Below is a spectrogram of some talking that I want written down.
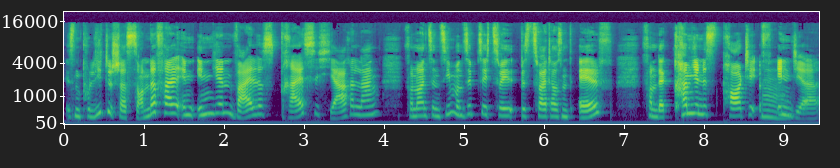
ist ein politischer Sonderfall in Indien, weil es 30 Jahre lang von 1977 bis 2011 von der Communist Party of hm. India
